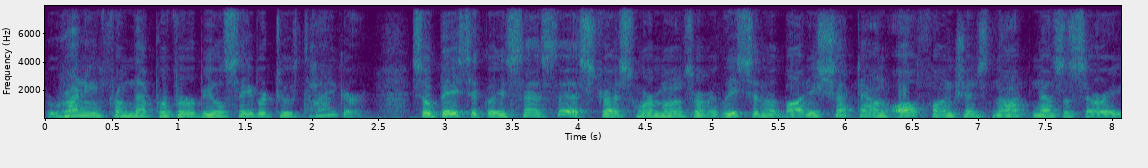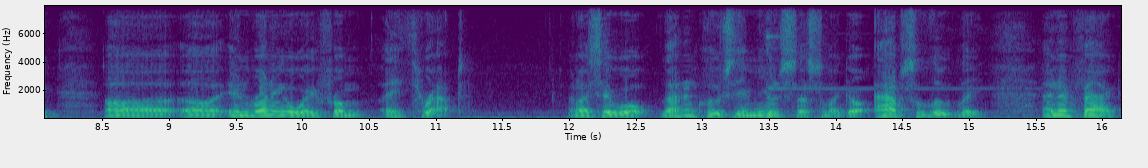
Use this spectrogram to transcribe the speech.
running from that proverbial saber-toothed tiger. So basically it says this, stress hormones are released into the body, shut down all functions not necessary uh, uh, in running away from a threat. And I say, well, that includes the immune system. I go, absolutely. And in fact,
